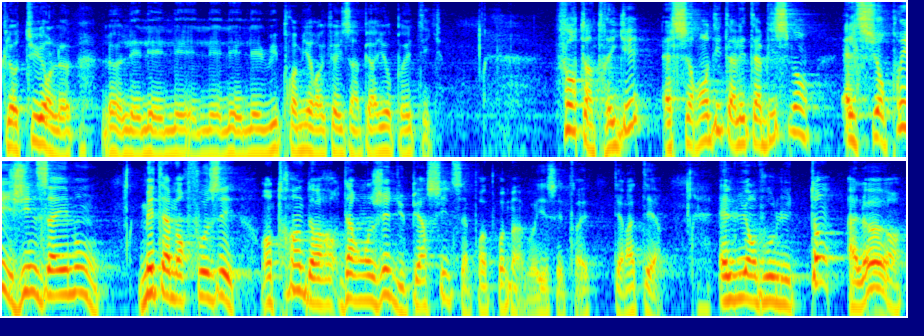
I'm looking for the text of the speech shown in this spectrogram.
clôture les, huit premiers recueils impériaux poétiques. Fort intriguée, elle se rendit à l'établissement. Elle surprit Jinzaemon, métamorphosé, en train d'arranger du persil de sa propre main. Vous voyez, c'est très terre à terre. Elle lui en voulut tant alors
